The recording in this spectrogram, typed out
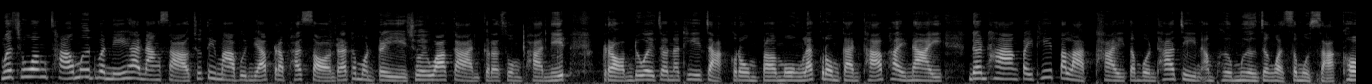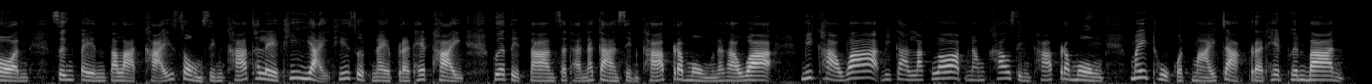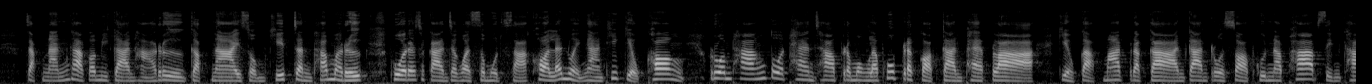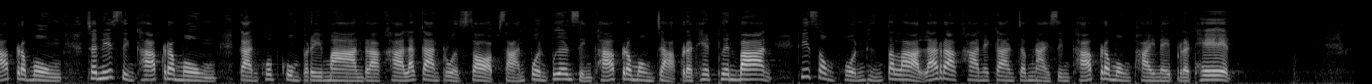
เมื่อช่วงเช้ามืดวันนี้ค่ะนางสาวชุติมาบุญยประพัฒสอนรัฐมนตรี ช่วยว่าการกระทรวงพาณิชย์ พร้อมด้วยเจ้าหน้าที่จากกรมประมง และกรมการค้าภายใน เดินทางไปที่ตลาดไทยตำบลท่าจีนอำเภอเมืองจังหวัดสมุทรสาคร ซึ่งเป็นตลาดขายส่งสินค้าทะเลที่ใหญ่ที่สุดในประเทศไทย เพื่อติดตามสถานการณ์สินค้าประมงนะคะว่า มีข่าวว่ามีการลักลอบนำเข้าสินค้าประมง ไม่ถูกกฎหมายจากประเทศเพื่อนบ้าน จากนั้นค่ะก็มีการหารือกับนายสมคิดจันทมรึก ผู้ว่าราชการจังหวัดสมุทรสาครและหน่วยงานที่เกี่ยวข้อง รวมทั้งตัวแทนชาวประมงและผู้ประกอบการแพปลา เกี่ยวกับมาตรการการตรวจสอบคุณภาพสินค้าประมง ชนิดสินค้าประมง การควบคุมปริมาณ ราคาและการตรวจสอบสารปนเปื้อนสินค้าประมงจากประเทศเพื่อนบ้าน ที่ส่งผลถึงตลาดและราคาในการจำหน่ายสินค้าประมงภายในประเทศ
